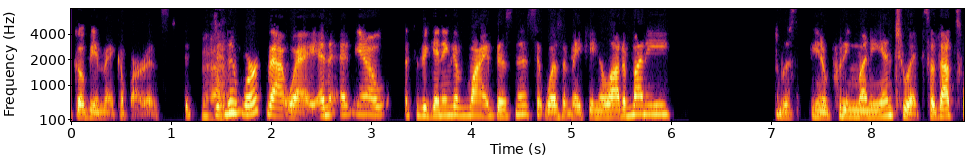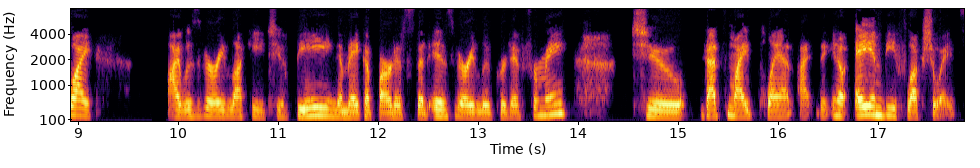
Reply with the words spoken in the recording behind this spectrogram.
go be a makeup artist. It Yeah. didn't work that way. And, and you know at the beginning of my business it wasn't making a lot of money. It was you know putting money into it. So that's why i was very lucky to being a makeup artist that is very lucrative for me to that's my plan I, you know a and b fluctuates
